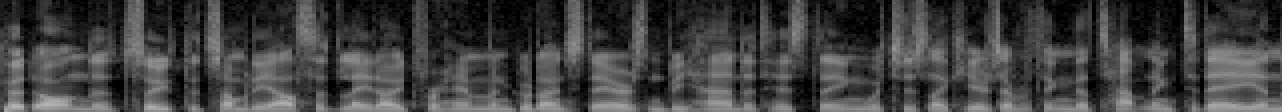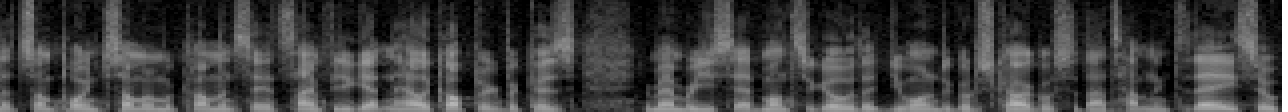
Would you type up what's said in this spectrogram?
put on the suit that somebody else had laid out for him and go downstairs and be handed his thing, which is like, here's everything that's happening today. And at some point, someone would come and say, it's time for you to get in the helicopter because remember you said months ago that you wanted to go to Chicago, so that's happening today. So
